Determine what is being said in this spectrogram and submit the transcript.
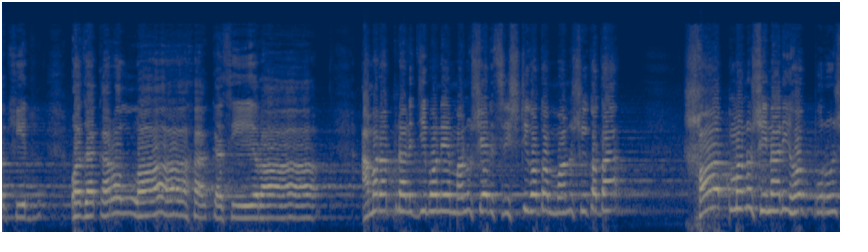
আখির ওয়া যাকারাল্লাহা কাসীরা। আমার আপনার জীবনে মানুষের সৃষ্টিগত মানসিকতা, সব মানুষই নারী হোক, পুরুষ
